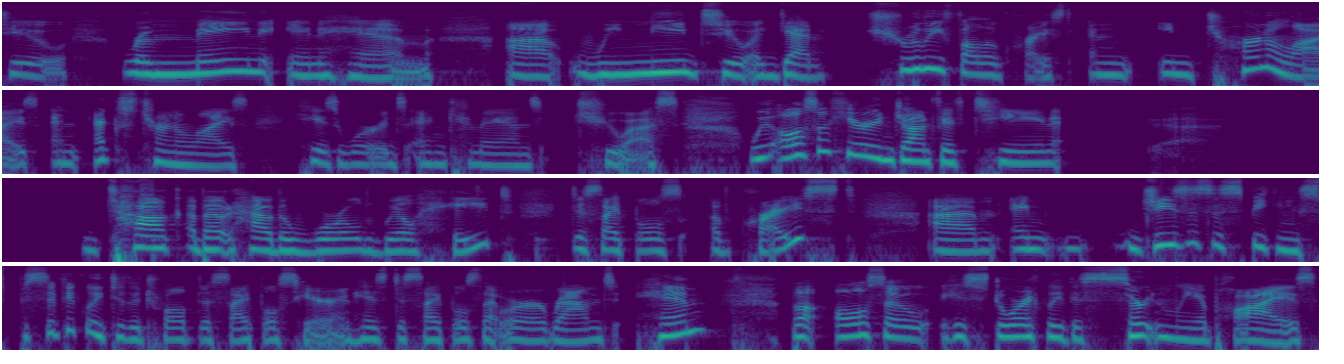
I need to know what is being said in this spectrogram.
to remain in Him. Uh, we need to, again, truly follow Christ and internalize and externalize his words and commands to us. We also hear in John 15 talk about how the world will hate disciples of Christ. Um, and Jesus is speaking specifically to the 12 disciples here and his disciples that were around him, but also historically, this certainly applies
